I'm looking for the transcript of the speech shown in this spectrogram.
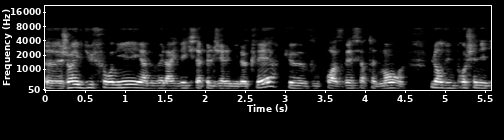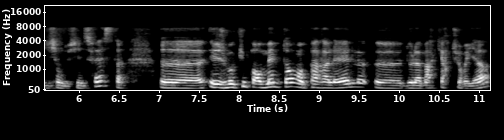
euh, Jean-Yves Dufournier et un nouvel arrivé qui s'appelle Jérémy Leclerc, que vous croiserez certainement lors d'une prochaine édition du Sinsfest. Euh, et je m'occupe en même temps, en parallèle, euh, de la marque Arturia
